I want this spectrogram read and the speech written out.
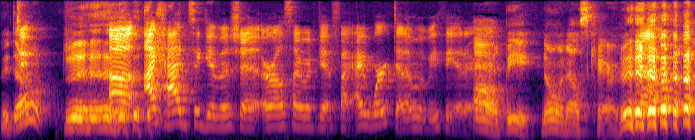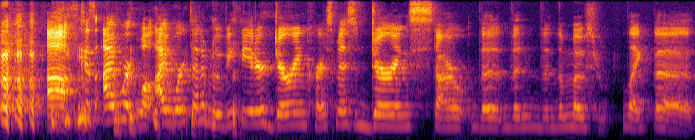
They don't. Uh, I had to give a shit, or else I would get fired. I worked at a movie theater. oh, B. No one else cared. because I worked. Well, I worked at a movie theater during Christmas, during Star the the the, the most like the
